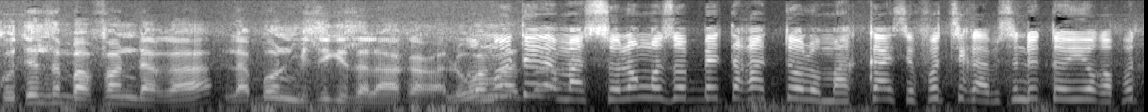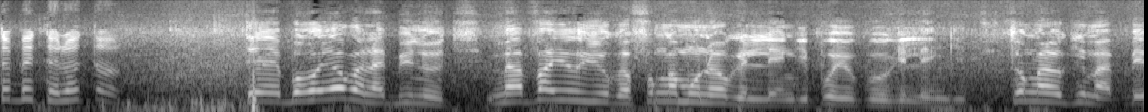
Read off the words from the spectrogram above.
kote nzambe afandaka la bonne musique ezalaka kaka Lokwa nga- omoteka masolongo ozobetaka tolo makasi efo tika biso nde toyoka mpo tobetelo tolo. Te bokoyoka na bino ti me avant yo yoka fonga mona yoka elengi mpo yoka yoka elengi te songa yoki mabe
